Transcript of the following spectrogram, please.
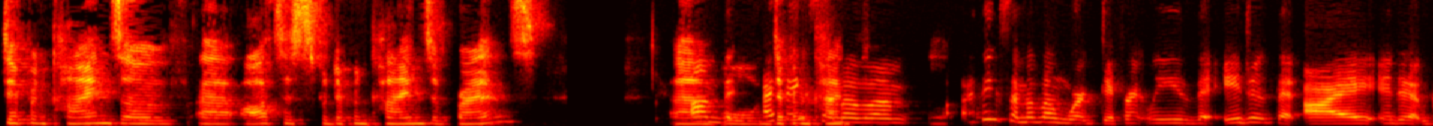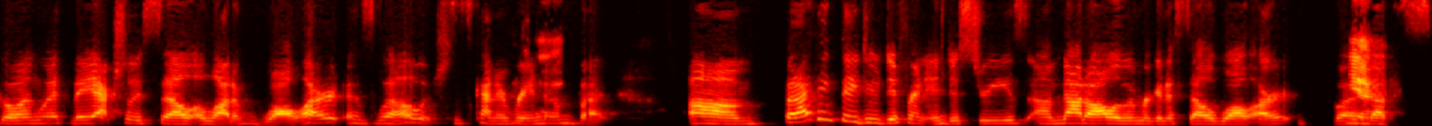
different kinds of uh, artists for different kinds of brands um, um, I think some of them. I think some of them work differently. The agent that I ended up going with, they actually sell a lot of wall art as well, which is kind of okay. random, but um, but I think they do different industries. Um, not all of them are going to sell wall art, but yeah. that's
